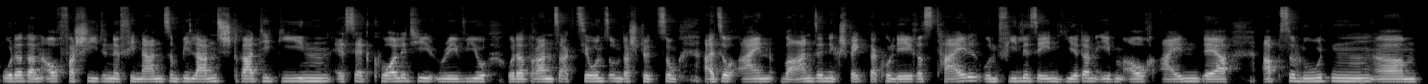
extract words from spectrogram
oder dann auch verschiedene Finanz- und Bilanzstrategien, Asset Quality Review oder Transaktionsunterstützung. Also ein wahnsinnig spektakuläres Teil und viele sehen hier dann eben auch einen der absoluten ähm,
